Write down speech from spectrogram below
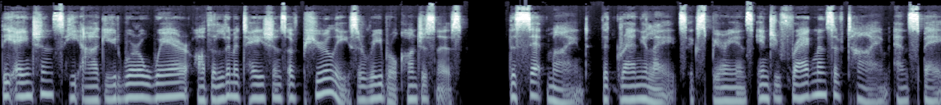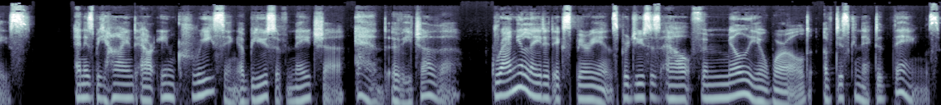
The ancients, he argued, were aware of the limitations of purely cerebral consciousness, the set mind that granulates experience into fragments of time and space, and is behind our increasing abuse of nature and of each other. Granulated experience produces our familiar world of disconnected things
